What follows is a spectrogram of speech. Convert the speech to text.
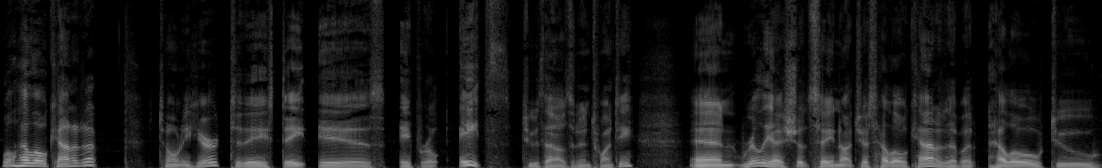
Well, hello, Canada. Tony here. Today's date is April 8th, 2020. And really, I should say not just hello, Canada, but hello to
